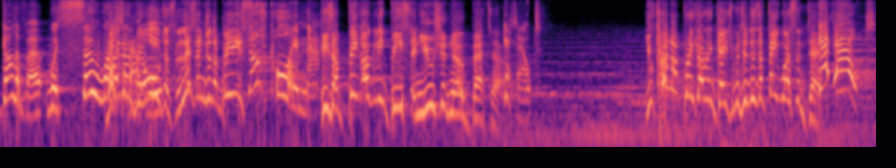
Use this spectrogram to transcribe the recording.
Gulliver was so right Why don't we all you. just listen to the beast? Don't call him that. He's a big ugly beast and you should know better. Get out. You cannot break our engagement. It is a fate worse than death. Get out!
